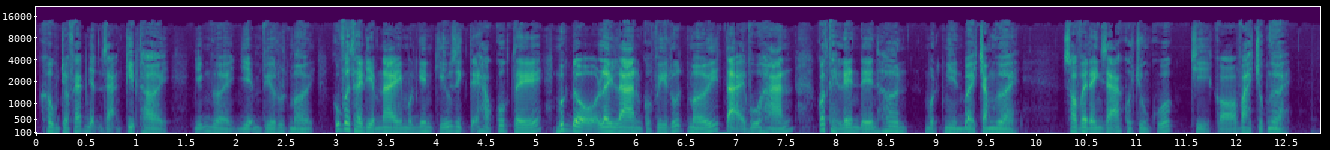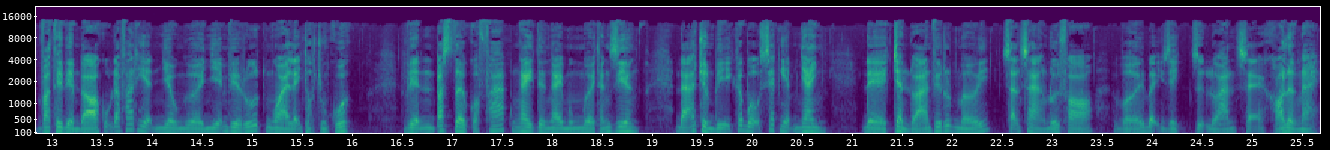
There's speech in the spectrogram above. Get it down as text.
không cho phép nhận dạng kịp thời những người nhiễm virus mới. Cũng vào thời điểm này, một nghiên cứu dịch tễ học quốc tế, mức độ lây lan của virus mới tại Vũ Hán có thể lên đến hơn 1.700 người, so với đánh giá của Trung Quốc chỉ có vài chục người. và thời điểm đó cũng đã phát hiện nhiều người nhiễm virus ngoài lãnh thổ Trung Quốc. Viện Pasteur của Pháp ngay từ ngày 10 tháng Giêng đã chuẩn bị các bộ xét nghiệm nhanh để chẩn đoán virus mới, sẵn sàng đối phó với bệnh dịch dự đoán sẽ khó lường này.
